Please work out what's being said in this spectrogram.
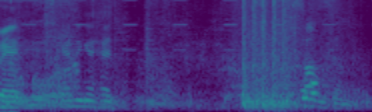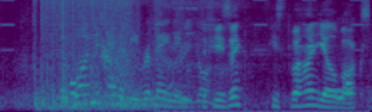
Granted, Scanning ahead. Found them. One enemy remaining. defusing. He's behind yellow box.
